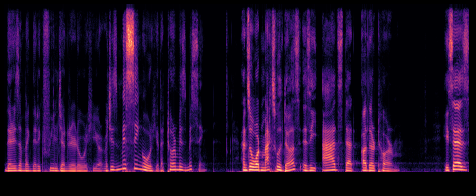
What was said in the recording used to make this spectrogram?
there is a magnetic field generated over here, which is missing over here. That term is missing. And so what Maxwell does is he adds that other term. He says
